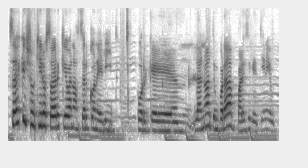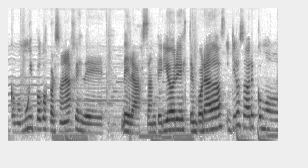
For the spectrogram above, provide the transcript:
¿Sabes que yo quiero saber qué van a hacer con Elite? Porque mm, la nueva temporada parece que tiene como muy pocos personajes de, de las anteriores temporadas y quiero saber cómo,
